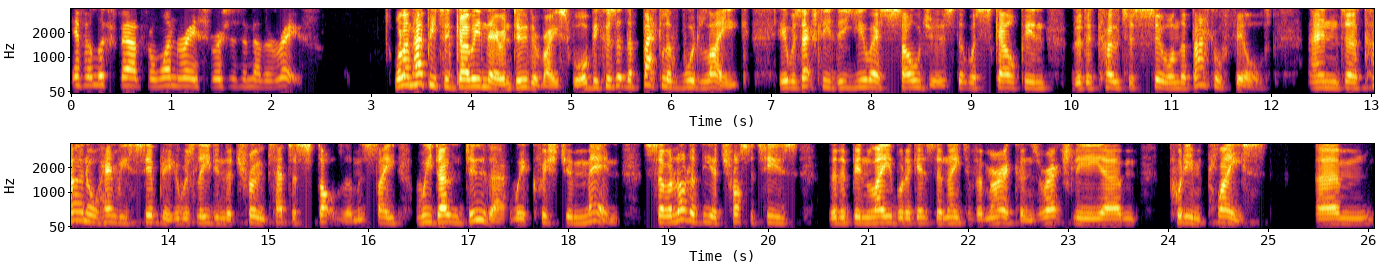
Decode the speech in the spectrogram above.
if it looks bad for one race versus another race. Well, I'm happy to go in there and do the race war because at the Battle of Wood Lake, it was actually the US soldiers that were scalping the Dakota Sioux on the battlefield. And uh, Colonel Henry Sibley, who was leading the troops, had to stop them and say, We don't do that. We're Christian men. So a lot of the atrocities that have been labeled against the Native Americans were actually um, put in place um,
